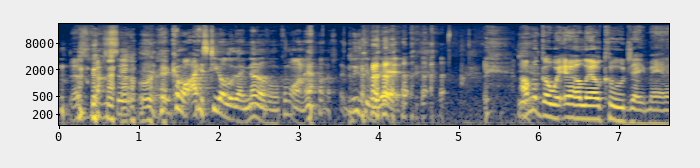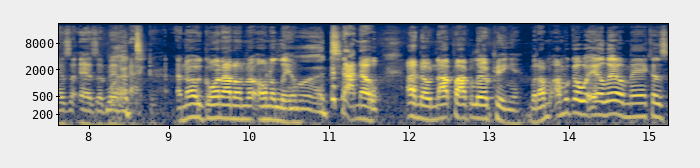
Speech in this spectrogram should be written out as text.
That's what you said. Right. Come on, Ice T don't look like none of them. Come on now. At least give me that. I'm gonna go with LL Cool J, man, as a, as a better What? actor. I know going out on the on a limb. What? I know, I know, not popular opinion, but I'm, I'm gonna go with LL, man, because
